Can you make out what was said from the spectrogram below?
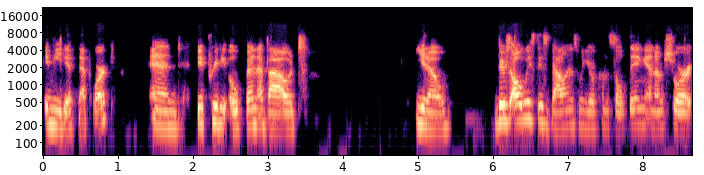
immediate network and be pretty open about you know there's always this balance when you're consulting and i'm sure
